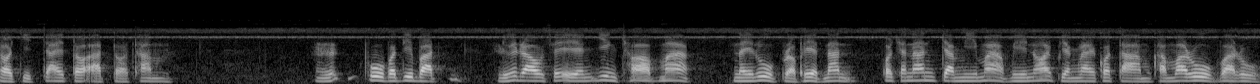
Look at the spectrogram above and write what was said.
ต่อจิตใจต่ออัตต่อธรรม ผู้ปฏิบัติหรือเราเสียเองยิ่งชอบมากในรูปประเภทนั้น เพราะฉะนั้นจะมีมากมีน้อยเพียงไรก็ตามคำว่ารูปว่ารูป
